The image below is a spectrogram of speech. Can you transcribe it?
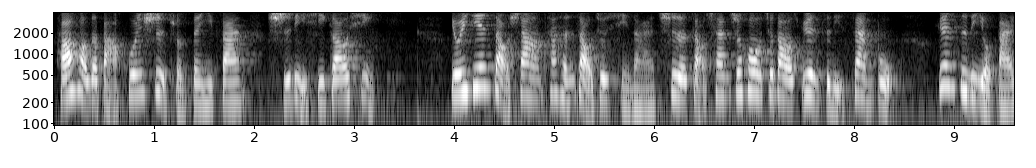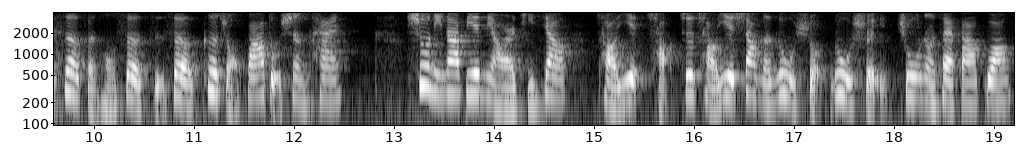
好好的把婚事准备一番，使李希高兴。有一天早上，他很早就醒来，吃了早餐之后，就到院子里散步。院子里有白色、粉红色、紫色各种花朵盛开，树林那边鸟儿啼叫，草叶草这草叶上的露水露水珠呢在发光，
